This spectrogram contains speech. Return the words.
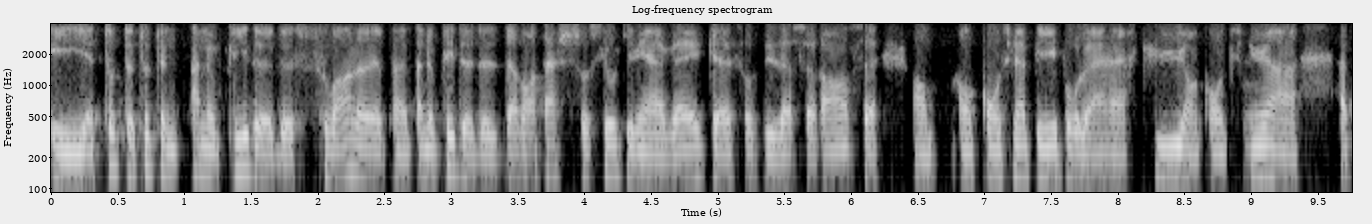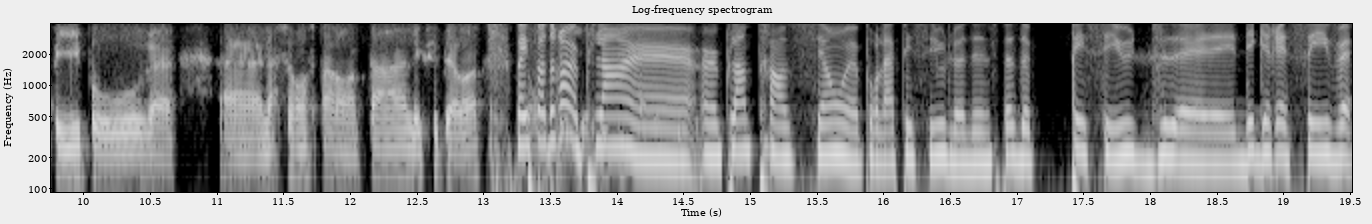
et il y a toute, toute une panoplie de, de souvent, là, une panoplie de, d'avantages sociaux qui vient avec, euh, sauf des assurances. On, on, continue à payer pour le RRQ, on continue à, à payer pour euh, euh l'assurance parentale, etc. Ben, il faudra un plan, un, un, plan de transition euh, pour la PCU, là, d'une espèce de PCU dégressive.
